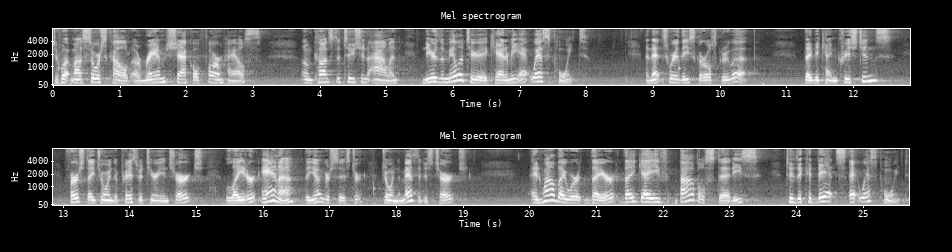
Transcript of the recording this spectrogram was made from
to what my source called a ramshackle farmhouse on Constitution Island near the military academy at West Point. And that's where these girls grew up. They became Christians. First, they joined the Presbyterian Church. Later, Anna, the younger sister, joined the Methodist Church. And while they were there, they gave Bible studies to the cadets at West Point.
